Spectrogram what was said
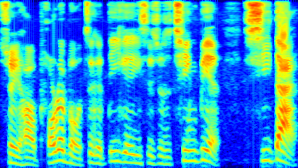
所以好，portable 这个第一个意思就是轻便。携带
